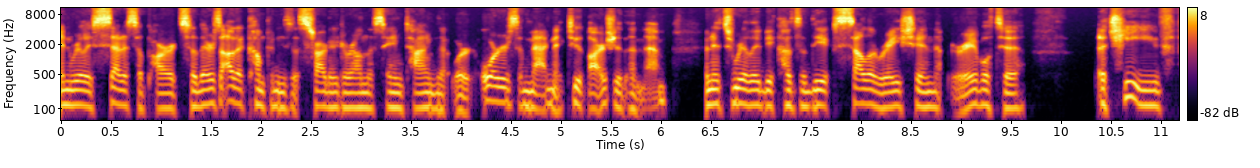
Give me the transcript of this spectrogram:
and really set us apart. So there's other companies that started around the same time that were orders of magnitude larger than them. And it's really because of the acceleration that we were able to achieve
